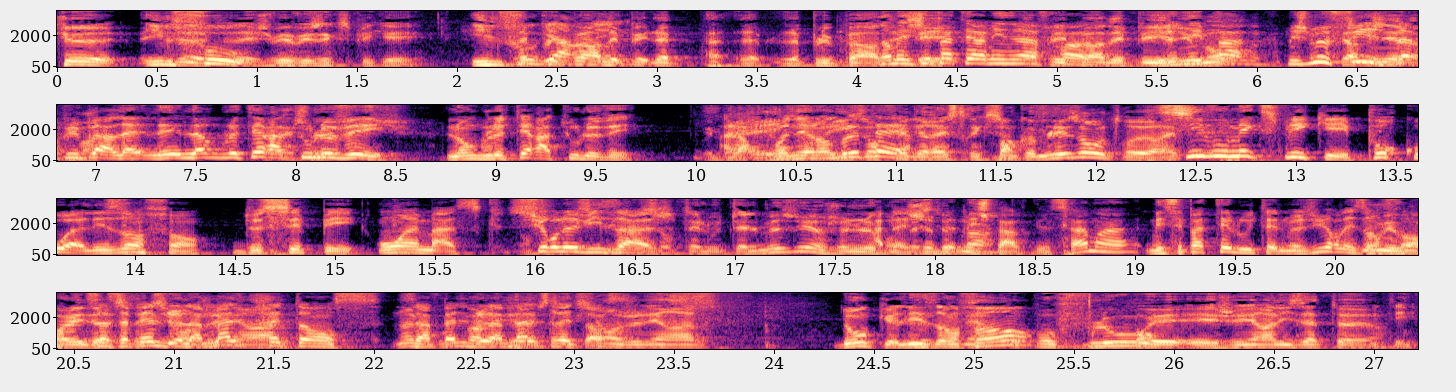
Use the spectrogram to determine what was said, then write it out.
que il Attendez, faut, Je vais vous expliquer. il faut la plupart garder- des pays. La, la- la plupart Non, mais j'ai pas terminé la, la phrase. plupart des pays je du monde. pas, mais je me fiche de la plupart. L'Angleterre a tout levé. L'Angleterre a tout levé. Ben, Alors prenez ont- Ils ont l'Angleterre. fait des restrictions Bon. comme les autres. arrêtez. Si vous m'expliquez pourquoi les enfants de CP ont un masque sur le visage. Sur telle ou telle mesure, je ne le Ah ben, je, pas. mais je parle de ça, moi. Mais c'est pas telle ou telle mesure, les Non, enfants. Ça s'appelle de la maltraitance. Ça s'appelle de la restrictions en maltraitance. général. Donc les Un enfants. propos flou et, et généralisateur. Écoutez,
